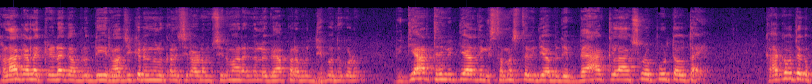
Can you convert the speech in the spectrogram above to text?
కళాకారుల క్రీడక అభివృద్ధి రాజకీయ రంగంలో కలిసి రావడం సినిమా రంగంలో వ్యాపార వృద్ధి పొందుకోవడం విద్యార్థిని విద్యార్థికి సమస్త విద్యాభివృద్ధి బ్యాక్ లాగ్స్ కూడా పూర్తవుతాయి. కాకపోతే ఒక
